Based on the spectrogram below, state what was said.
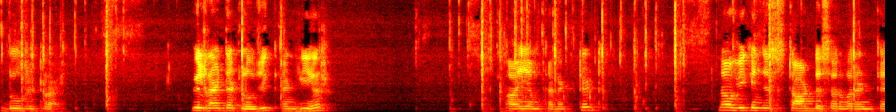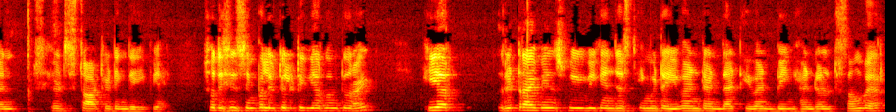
do retry. We'll write that logic and here I am connected. Now we can just start the server and can hit start hitting the API so this is simple utility we are going to write. Here retry means we, we can just emit an event and that event being handled somewhere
